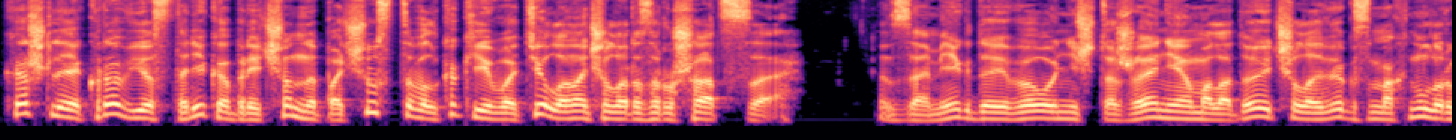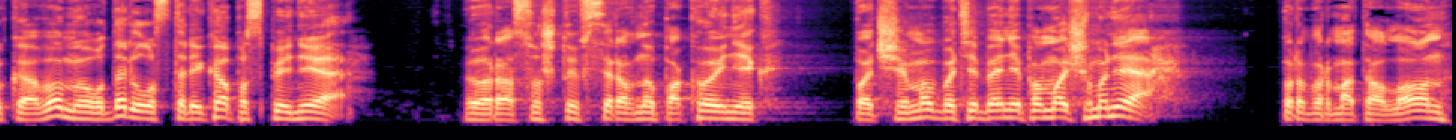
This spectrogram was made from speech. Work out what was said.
Кашляя кровью, старик обреченно почувствовал, как его тело начало разрушаться. За миг до его уничтожения молодой человек взмахнул рукавом и ударил старика по спине. «Раз уж ты все равно покойник, почему бы тебе не помочь мне?» Пробормотал он.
